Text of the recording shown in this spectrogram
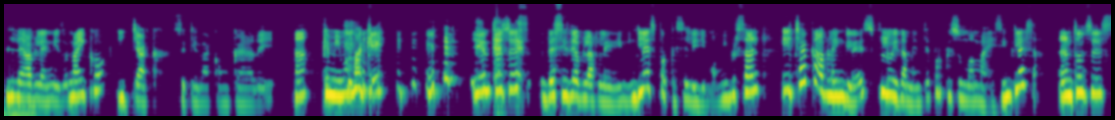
le habla en idonaico y Jack se queda con cara de ¿Ah? ¿Que mi mamá qué? y entonces decide hablarle en inglés porque es el idioma universal y Chuck habla inglés fluidamente porque su mamá es inglesa. Entonces,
